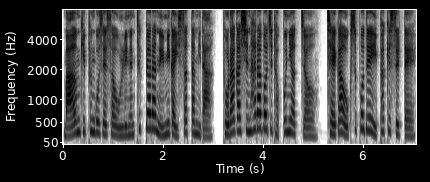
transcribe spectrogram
마음 깊은 곳에서 울리는 특별한 의미가 있었답니다. 돌아가신 할아버지 덕분이었죠. 제가 옥스포드에 입학했을 때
